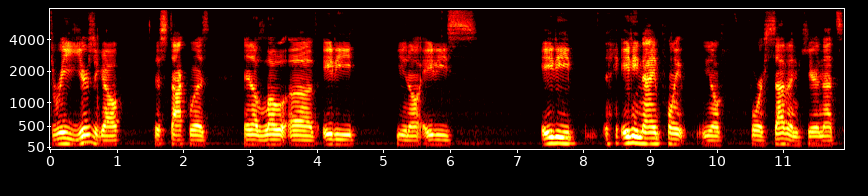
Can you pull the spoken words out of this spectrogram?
three years ago. this stock was in a low of 80, you know, 80, 80 89 point, you know, 47 here, and that's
